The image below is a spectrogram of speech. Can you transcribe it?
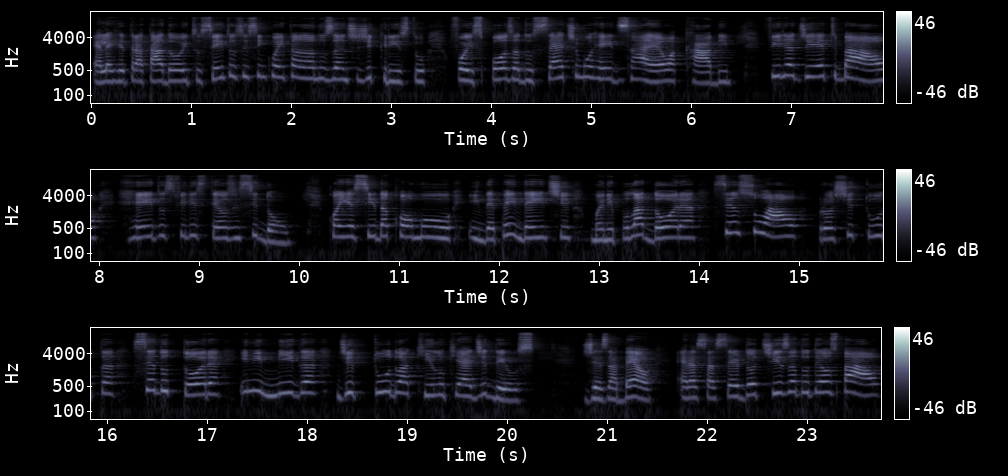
Ela é retratada 850 anos antes de Cristo, foi esposa do sétimo rei de Israel, Acabe, filha de Etbaal, rei dos filisteus em Sidom. Conhecida como independente, manipuladora, sensual, prostituta, sedutora, inimiga de tudo aquilo que é de Deus. Jezabel era sacerdotisa do deus Baal,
